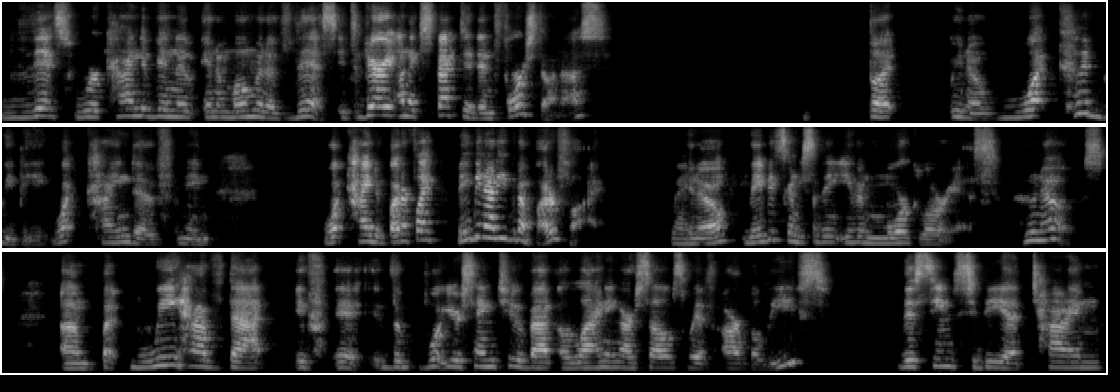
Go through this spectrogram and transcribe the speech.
This we're kind of in a in a moment of this. It's very unexpected and forced on us. But you know, what could we be? What kind of? I mean, what kind of butterfly? Maybe not even a butterfly Right. you know maybe it's going to be something even more glorious who knows um, but we have that if eh, the what you're saying too about aligning ourselves with our beliefs this seems to be a time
